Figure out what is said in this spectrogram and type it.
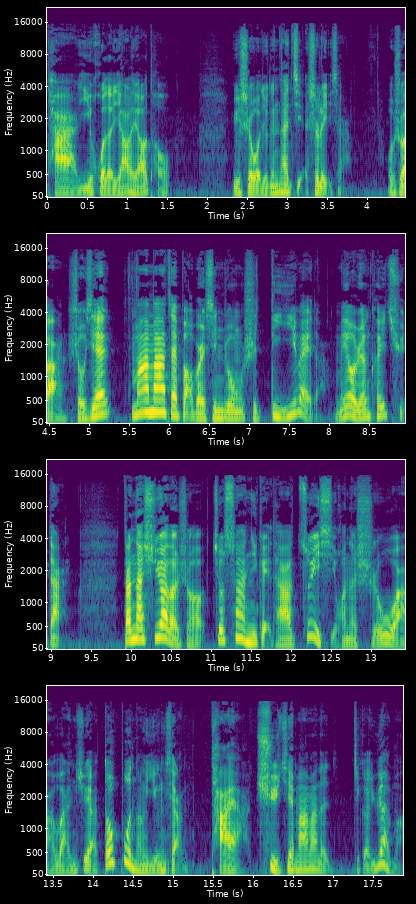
他疑惑地摇了摇头。于是我就跟他解释了一下，我说啊，首先妈妈在宝贝儿心中是第一位的，没有人可以取代。当他需要的时候，就算你给他最喜欢的食物啊、玩具啊，都不能影响他呀去接妈妈的这个愿望。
